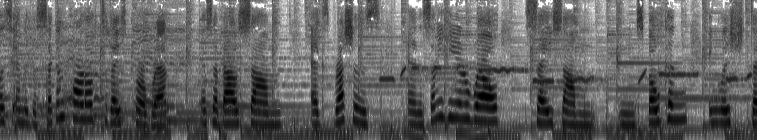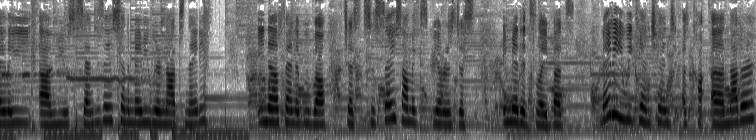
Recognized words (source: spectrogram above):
Let's end the second part of today's program. It's about some expressions, and Sunny here will say some mm, spoken English daily um, use sentences, and maybe we're not native enough, and we will just to say some experience just immediately, but maybe we can change a, another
